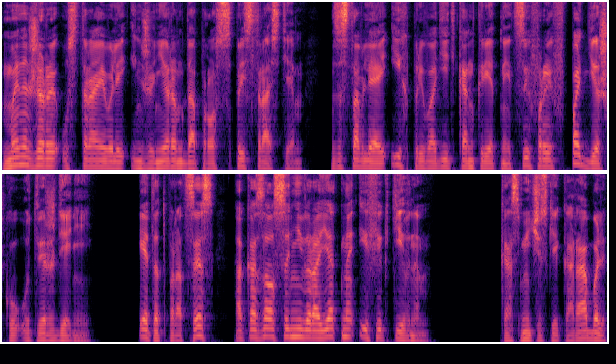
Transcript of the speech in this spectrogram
Менеджеры устраивали инженерам допрос с пристрастием, заставляя их приводить конкретные цифры в поддержку утверждений. Этот процесс оказался невероятно эффективным. Космический корабль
